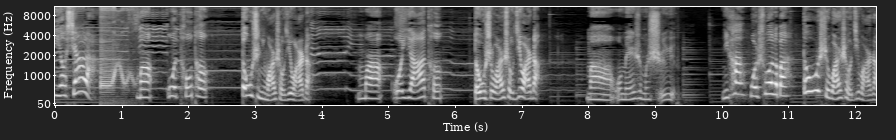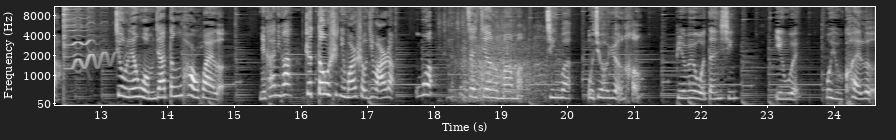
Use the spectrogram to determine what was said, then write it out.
你要瞎啦！”妈，我头疼，都是你玩手机玩的。妈，我牙疼，都是玩手机玩的。妈，我没什么食欲。你看我说了吧，都是玩手机玩的。就连我们家灯泡坏了，你看，你看，这都是你玩手机玩的。我再见了，妈妈，今晚我就要远航，别为我担心，因为我有快乐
